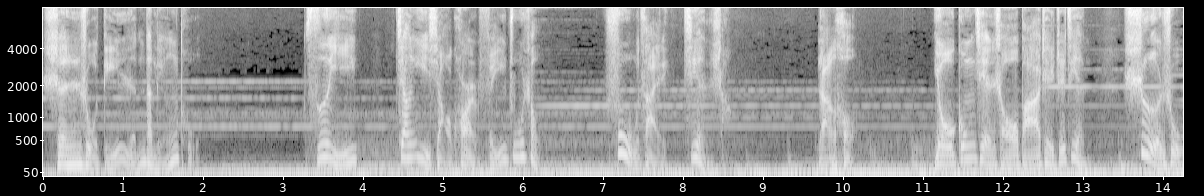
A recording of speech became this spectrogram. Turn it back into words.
深入敌人的领土。司仪将一小块肥猪肉附在剑上，然后有弓箭手把这支箭。射入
